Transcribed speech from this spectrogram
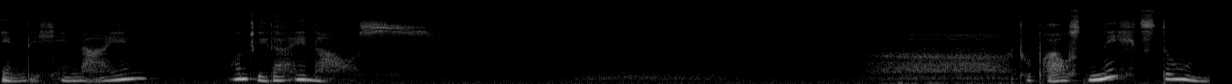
in dich hinein und wieder hinaus. Du brauchst nichts tun,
